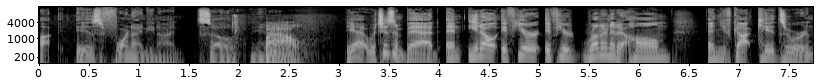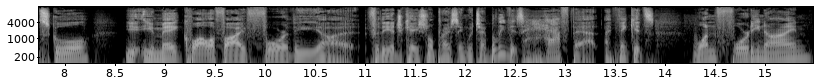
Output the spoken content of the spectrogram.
uh, is four ninety nine. So you know, wow, yeah, which isn't bad. And you know if you're if you're running it at home and you've got kids who are in school, you, you may qualify for the uh, for the educational pricing, which I believe is half that. I think it's one forty nine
